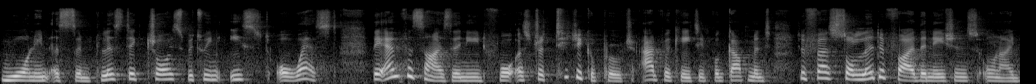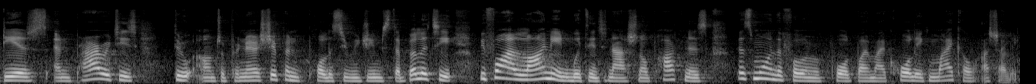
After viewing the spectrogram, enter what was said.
warning a simplistic choice between East or West. They emphasize the need for a strategic approach, advocating for government to first solidify the nation's own ideas and priorities through entrepreneurship and policy regime stability before aligning with international partners. There's more in the following report by my colleague Michael Ashali.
